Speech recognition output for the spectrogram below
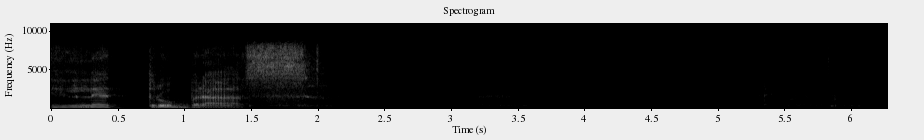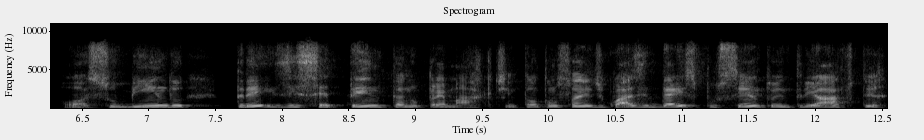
Eletrobras. Ó, subindo 3,70 no pré-market. Então estamos falando de quase 10% entre after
